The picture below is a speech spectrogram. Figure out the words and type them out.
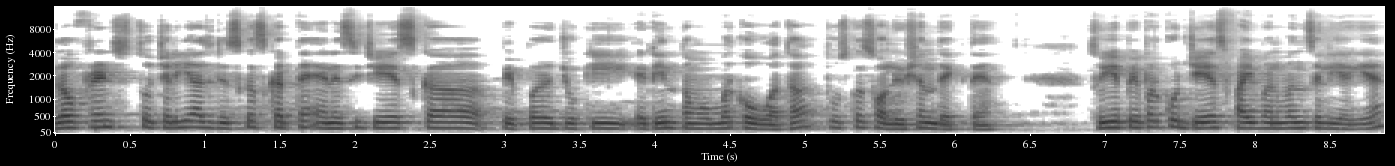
हेलो फ्रेंड्स तो चलिए आज डिस्कस करते हैं एन का पेपर जो कि एटीन नवंबर को हुआ था तो उसका सॉल्यूशन देखते हैं। सो so, ये पेपर को J S five one one से लिया गया है।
